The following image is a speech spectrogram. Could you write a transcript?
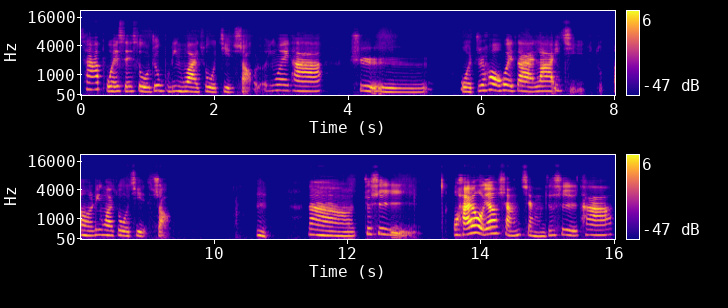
叉普 SS 我就不另外做介绍了，因为他是我之后会再拉一集，呃，另外做介绍。嗯，那就是我还有要想讲，就是他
